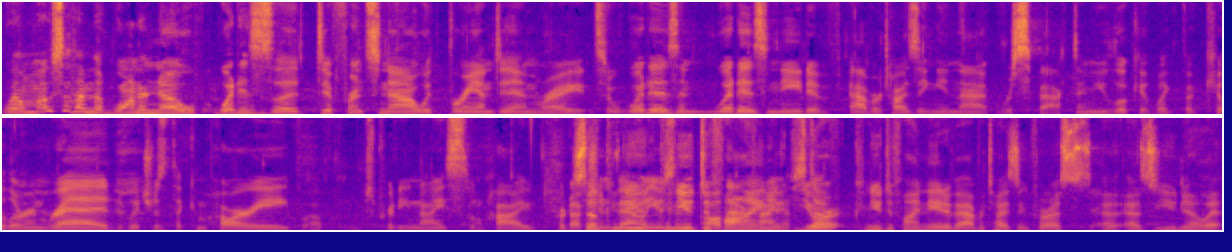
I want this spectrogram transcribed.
Well, most of them that want to know what is the difference now with brand in, right? So what is and what is native advertising in that respect? And you look at like the Killer in Red, which is the Campari, uh, it's pretty nice, high production so can values, you, can you and define all that kind of your, stuff. Can you define native advertising for us uh, as you know it?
